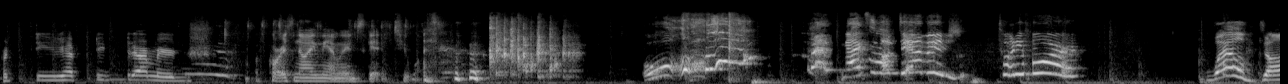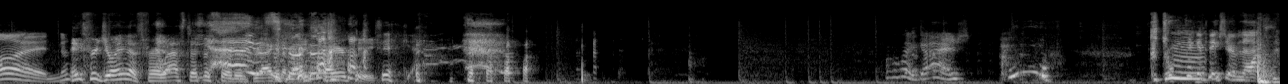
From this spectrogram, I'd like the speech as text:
pretty hefty damage. Of course, knowing me, I'm going to just get two ones. oh! Maximum damage! 24! Well done. Thanks for joining us for our last episode of Dragon of Ice Fire Peak. Oh my gosh. Take a picture of that.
